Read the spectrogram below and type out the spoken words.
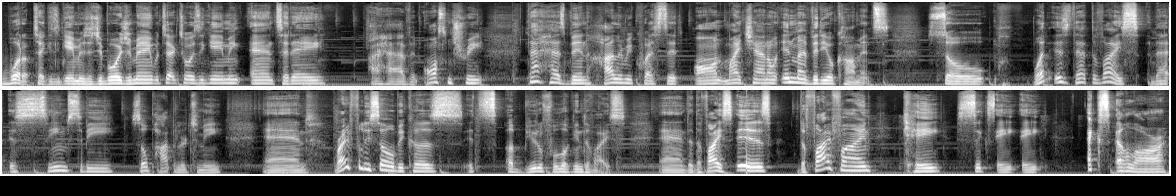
What up, techies and gamers? It's your boy Jermaine with Tech Toys and Gaming, and today I have an awesome treat that has been highly requested on my channel in my video comments. So, what is that device that is seems to be so popular to me, and rightfully so because it's a beautiful looking device. And the device is the Fifine K688 XLR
